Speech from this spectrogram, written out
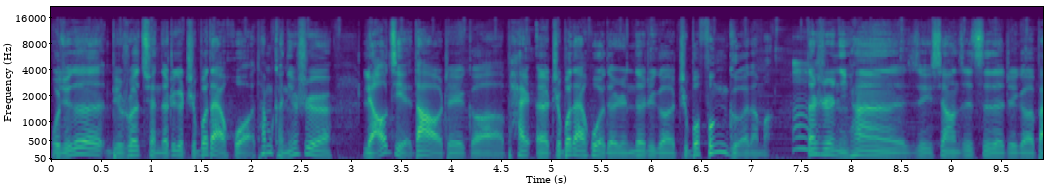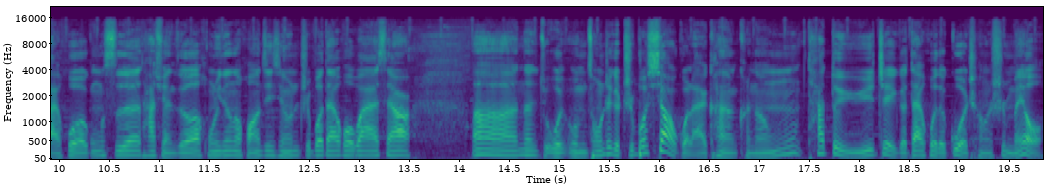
我觉得，比如说选择这个直播带货，他们肯定是了解到这个拍呃直播带货的人的这个直播风格的嘛。嗯。但是你看，这像这次的这个百货公司，他选择红绿灯的黄进行直播带货 YSL，啊，那就我我们从这个直播效果来看，可能他对于这个带货的过程是没有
